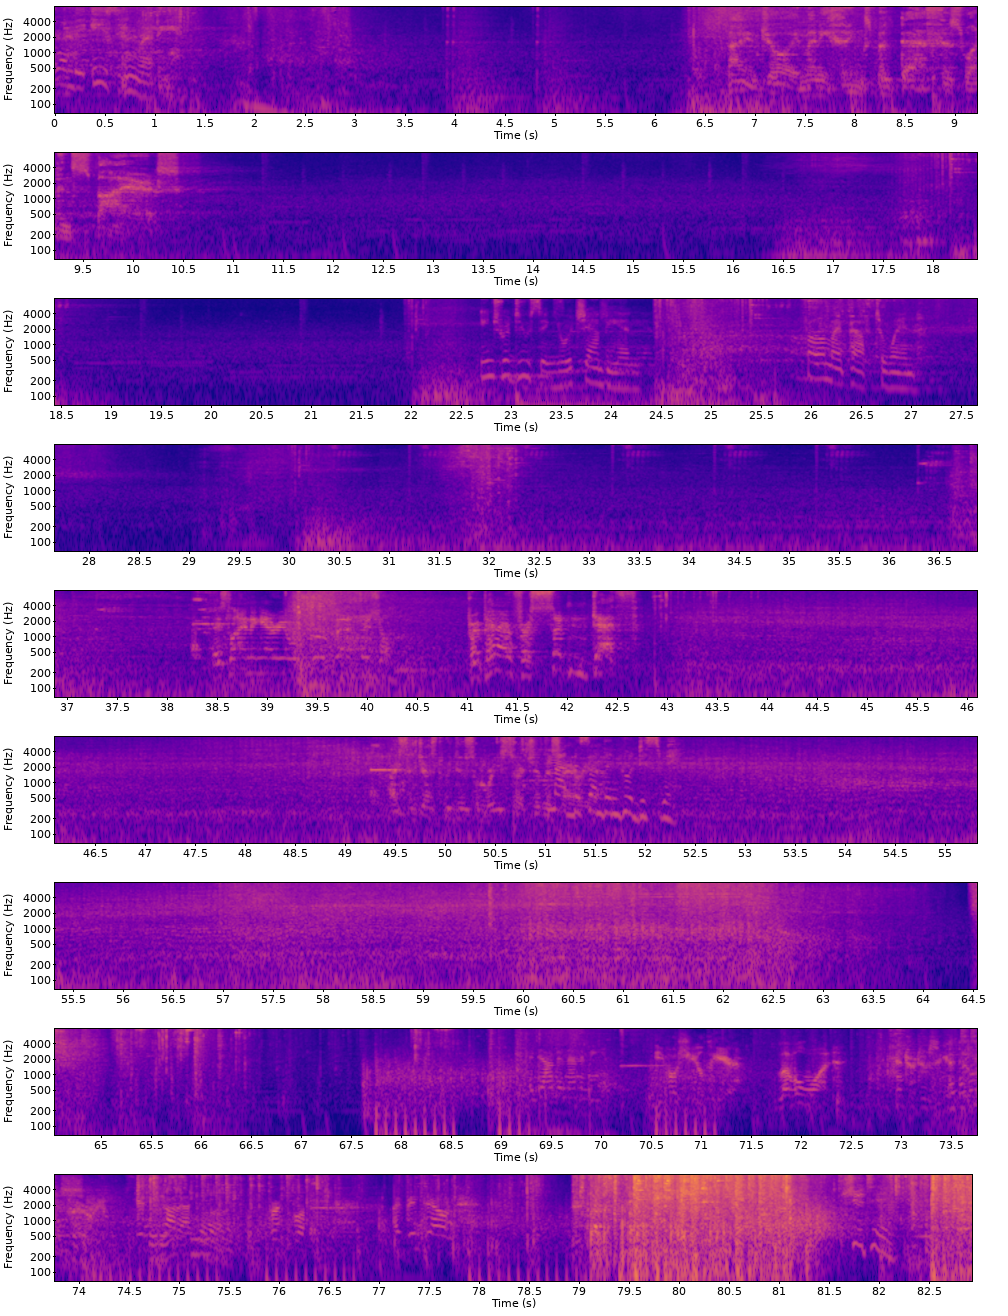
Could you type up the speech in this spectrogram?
Won't be easy. And ready. I enjoy many things, but death is what inspires. Introducing your champion. Follow my path to win. This landing area will prove beneficial. Prepare for sudden death. I suggest we do some research in this Might be area. something good this way. I downed an enemy. Evo shield here. Level one. Introducing it to this area. Getting shot at. First blood. I've been down. Shooting!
